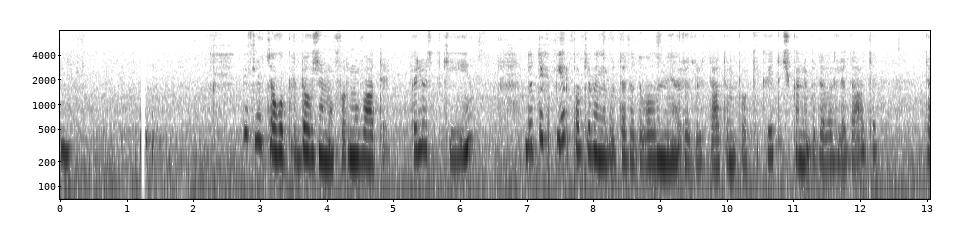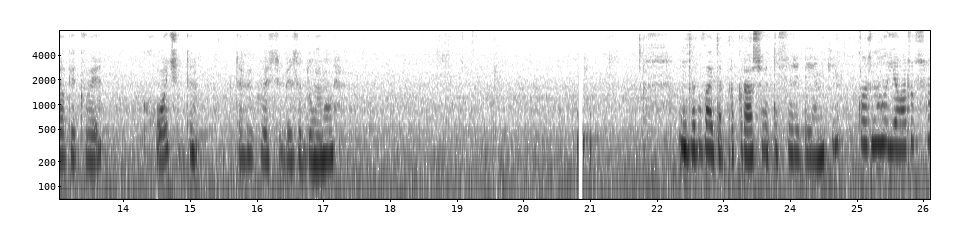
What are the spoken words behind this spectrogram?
І. Після цього продовжуємо формувати пелюстки до тих пір, поки ви не будете задоволені результатом, поки квіточка не буде виглядати так, як ви хочете, так як ви собі задумали. Не забувайте прокрашувати серединки кожного ярусу,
